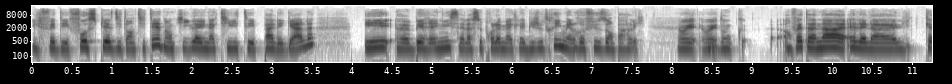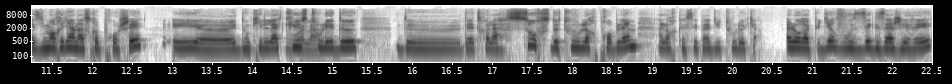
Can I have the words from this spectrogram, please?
il fait des fausses pièces d'identité, donc il a une activité pas légale, et euh, Bérénice, elle a ce problème avec la bijouterie, mais elle refuse d'en parler. Oui, oui. Donc en fait, Anna, elle, elle a quasiment rien à se reprocher, et euh, donc ils l'accusent Voilà. tous les deux de d'être la source de tous leurs problèmes, alors que c'est pas du tout le cas. Elle aurait pu dire vous exagérez.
